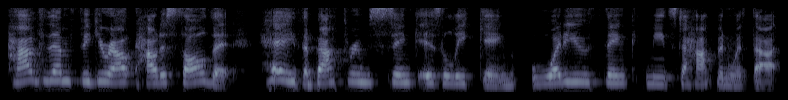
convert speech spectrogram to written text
have them figure out how to solve it. Hey, the bathroom sink is leaking. What do you think needs to happen with that?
